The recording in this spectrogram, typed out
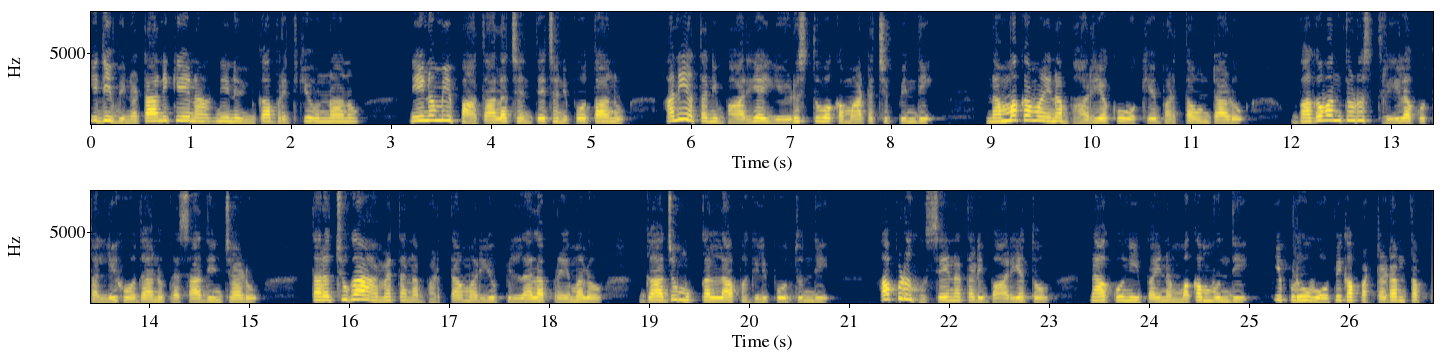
ఇది వినటానికేనా? నేను ఇంకా బ్రతికి ఉన్నాను. నేను మీ పాతాల చెంతే చనిపోతాను అని అతని భార్య ఏడుస్తూ ఒక మాట చెప్పింది. నమ్మకమైన భార్యకు ఒకే భర్త ఉంటాడు. భగవంతుడు స్త్రీలకు తల్లి హోదాను ప్రసాదించాడు. తరచుగా ఆమె తన భర్త మరియు పిల్లల ప్రేమలో గాజు ముక్కల్లా పగిలిపోతుంది. అప్పుడు హుసేన్ అతడి భార్యతో నాకు నీపై నమ్మకం ఉంది. ఇప్పుడు ఓపిక పట్టడం తప్ప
